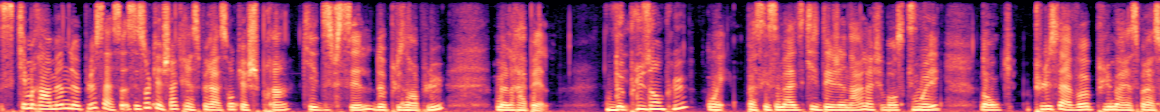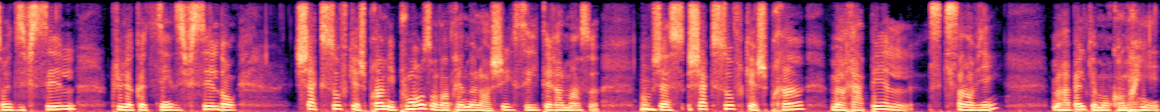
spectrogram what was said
ce qui me ramène le plus à ça, c'est sûr que chaque respiration que je prends, qui est difficile de plus en plus, me le rappelle. De plus en plus? Oui, parce que c'est une maladie qui dégénère, la fibrose kystique. Oui. Donc, plus ça va, plus ma respiration est difficile, plus le quotidien est difficile. Donc, chaque souffle que je prends, mes poumons sont en train de me lâcher. C'est littéralement ça. Donc, cha- chaque souffle que je prends me rappelle ce qui s'en vient. Me rappelle que mon combat, il est,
